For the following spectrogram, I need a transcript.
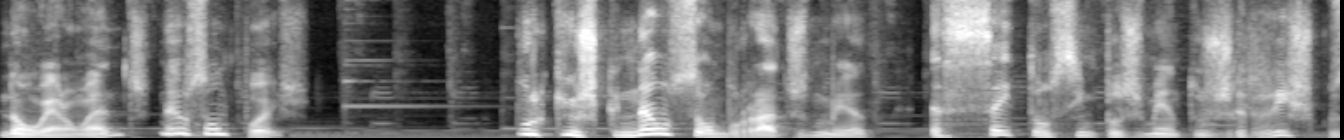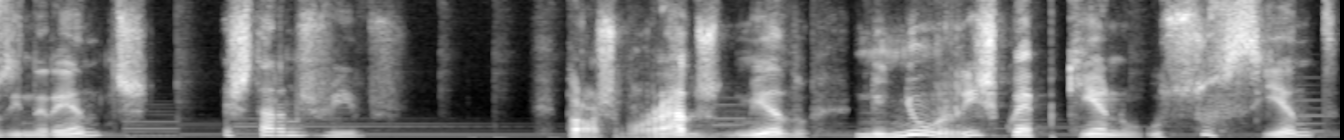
não o eram antes, nem o são depois. Porque os que não são borrados de medo aceitam simplesmente os riscos inerentes a estarmos vivos. Para os borrados de medo, nenhum risco é pequeno o suficiente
